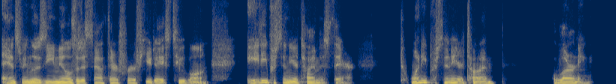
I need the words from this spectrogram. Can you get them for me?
answering those emails that have sat there for a few days too long. 80% of your time is there. 20% of your time learning,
